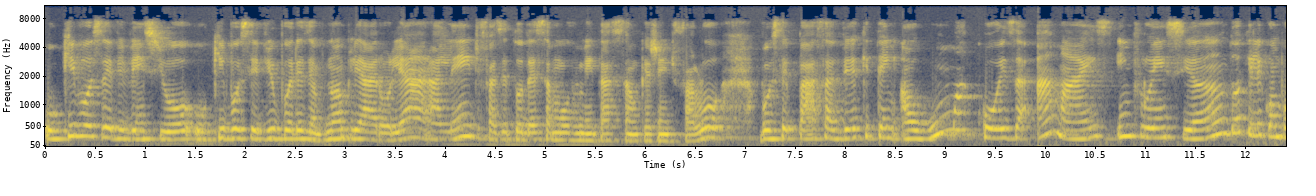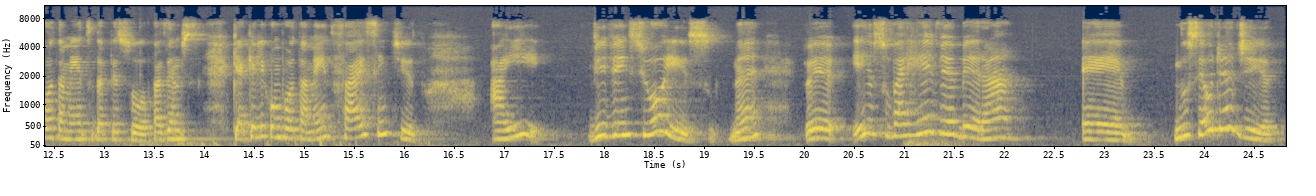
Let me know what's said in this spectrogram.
o que você vivenciou, o que você viu, por exemplo, no ampliar o olhar, além de fazer toda essa movimentação que a gente falou, você passa a ver que tem alguma coisa a mais influenciando aquele comportamento da pessoa, fazendo que aquele comportamento faz sentido. Aí vivenciou isso, né? É, isso vai reverberar é, no seu dia a dia.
